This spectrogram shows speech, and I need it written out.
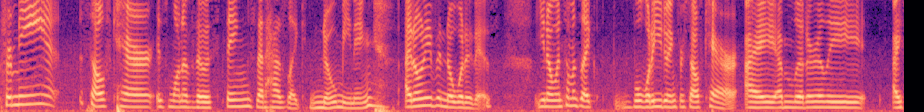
For me, self care is one of those things that has like no meaning. I don't even know what it is you know, when someone's like, well, what are you doing for self care? I am literally, I,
